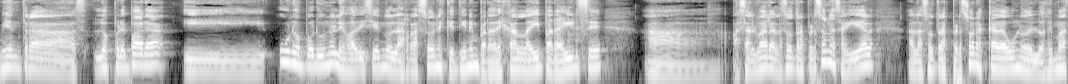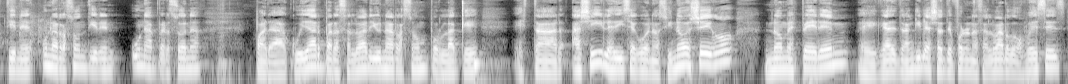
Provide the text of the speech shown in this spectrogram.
Mientras los prepara y uno por uno les va diciendo las razones que tienen para dejarla ahí, para irse a, salvar a las otras personas, a guiar a las otras personas. Cada uno de los demás tiene una razón, tienen una persona para cuidar, para salvar y una razón por la que estar allí. Les dice, bueno, si no llego, no me esperen, eh, quédate tranquila, ya te fueron a salvar dos veces,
